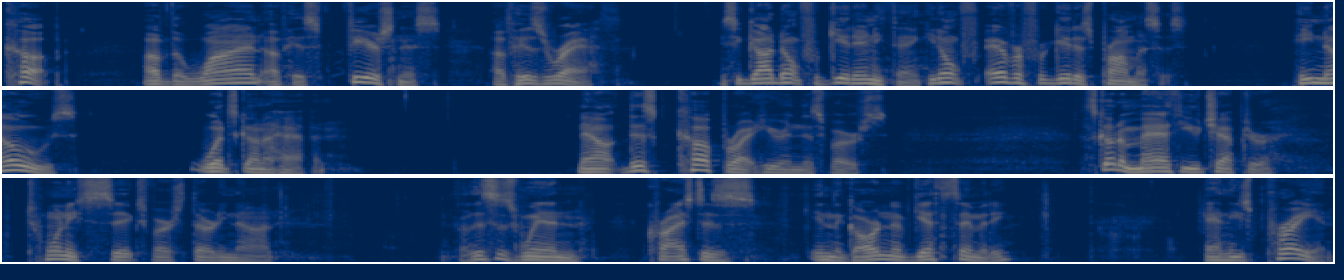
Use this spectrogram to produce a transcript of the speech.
cup of the wine of his fierceness, of his wrath. You see, God don't forget anything. He don't ever forget his promises. He knows what's going to happen. Now, this cup right here in this verse, let's go to Matthew chapter 26, verse 39. Now, this is when Christ is in the Garden of Gethsemane and he's praying.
